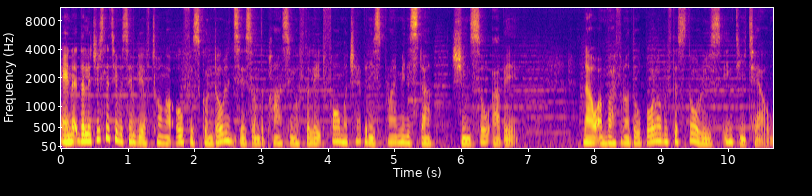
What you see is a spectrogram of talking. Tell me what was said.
And the Legislative Assembly of Tonga offers condolences on the passing of the late former Japanese Prime Minister Shinzo Abe. Now I'm Vafano Bola with the stories in detail.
